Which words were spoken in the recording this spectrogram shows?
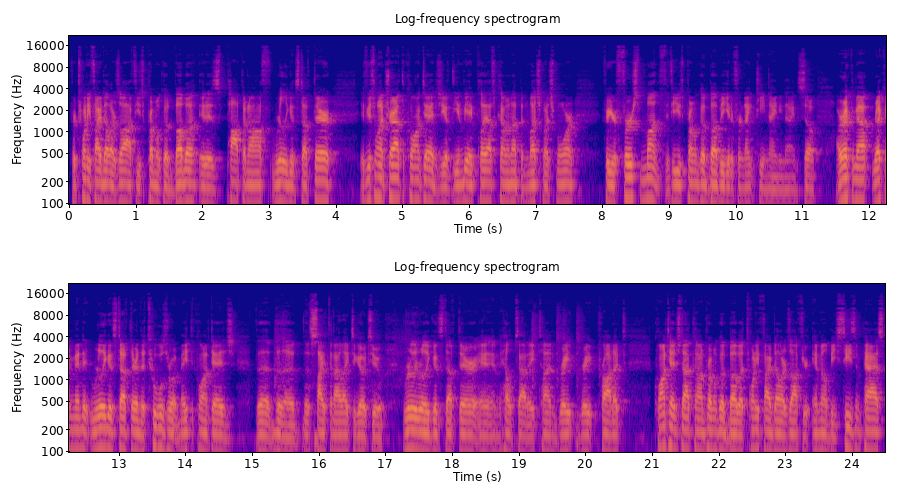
for $25 off, use promo code BUBBA. It is popping off. Really good stuff there. If you just want to try out the Quant Edge, you have the NBA playoffs coming up and much, much more. For your first month, if you use promo code BUBBA, you get it for $19.99. So I recommend recommend it. Really good stuff there. The tools are what make the Quant Edge the, the the site that I like to go to. Really, really good stuff there and helps out a ton. Great, great product. QuantEdge.com, promo code BUBBA, $25 off your MLB season pass,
